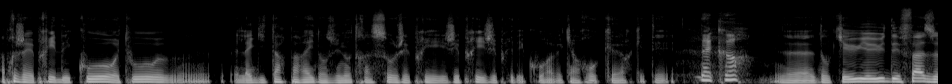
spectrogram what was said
Après, j'avais pris des cours et tout. Euh, la guitare, pareil, dans une autre asso, j'ai pris, j'ai pris, j'ai pris des cours avec un rocker qui était. D'accord. Euh, donc il y, a eu des phases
